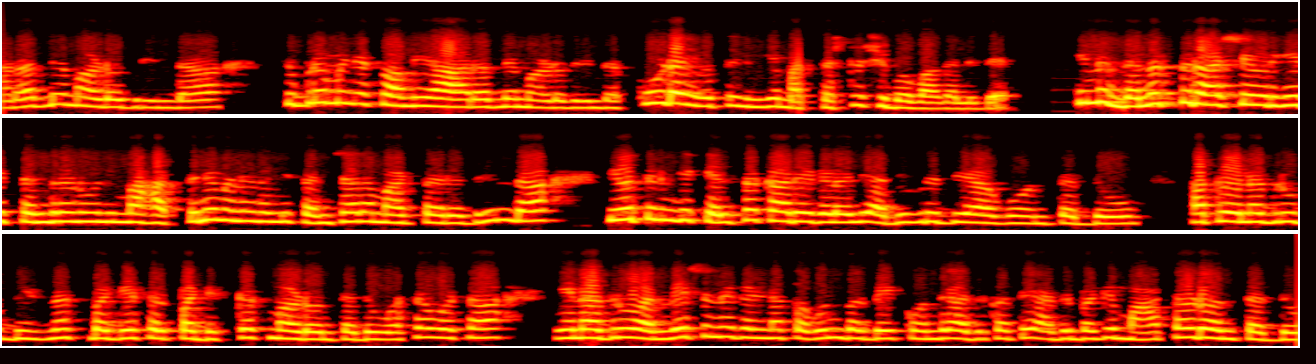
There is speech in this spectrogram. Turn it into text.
ಆರಾಧನೆ ಮಾಡೋದ್ರಿಂದ, ಸುಬ್ರಹ್ಮಣ್ಯ ಸ್ವಾಮಿಯ ಆರಾಧನೆ ಮಾಡೋದ್ರಿಂದ ಕೂಡ ಇವತ್ತು ನಿಮ್ಗೆ ಮತ್ತಷ್ಟು ಶುಭವಾಗಲಿದೆ. ಇನ್ನು ಧನಸ್ಸು ರಾಶಿಯವರಿಗೆ ಚಂದ್ರನು ನಿಮ್ಮ ಹತ್ತನೇ ಮನೆಯಲ್ಲಿ ಸಂಚಾರ ಮಾಡ್ತಾ ಇರೋದ್ರಿಂದ, ಇವತ್ತು ನಿಮ್ಗೆ ಕೆಲಸ ಕಾರ್ಯಗಳಲ್ಲಿ ಅಭಿವೃದ್ಧಿ ಆಗುವಂತದ್ದು ಅಥವಾ ಏನಾದ್ರು ಬಿಸ್ನೆಸ್ ಬಗ್ಗೆ ಸ್ವಲ್ಪ ಡಿಸ್ಕಸ್ ಮಾಡುವಂತದ್ದು ಹೊಸ ಹೊಸ ಏನಾದ್ರು ಅನ್ವೇಷಣೆಗಳನ್ನ ತಗೊಂಡ್ ಬರ್ಬೇಕು ಅಂದ್ರೆ ಅದ್ರ ಕತೆ, ಅದ್ರ ಬಗ್ಗೆ ಮಾತಾಡುವಂತದ್ದು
